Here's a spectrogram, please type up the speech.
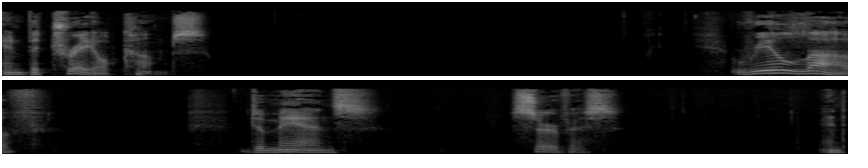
And betrayal comes. Real love demands service and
